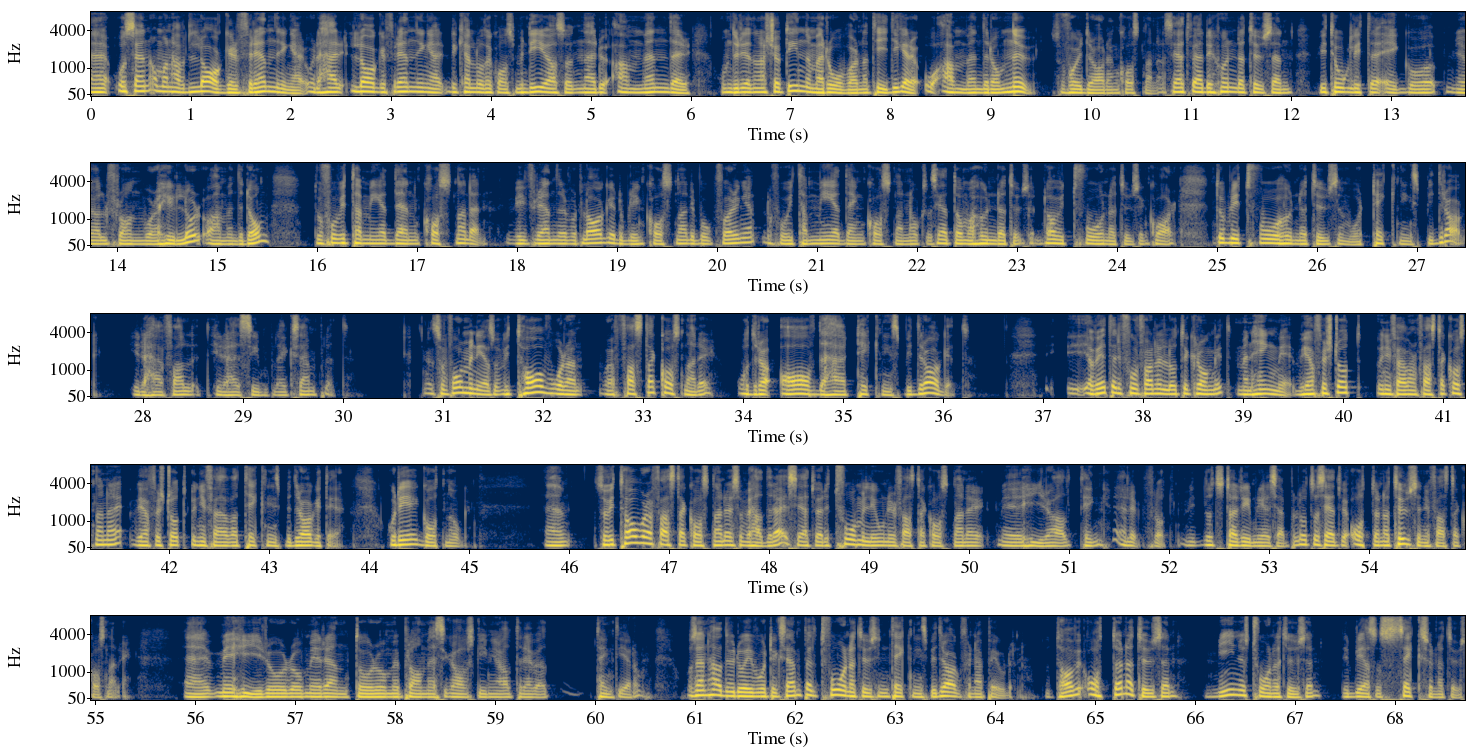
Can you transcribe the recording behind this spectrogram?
Eh, och sen om man har haft lagerförändringar. Och det här lagerförändringar, det kan låta konstigt, men det är ju alltså när du använder, om du redan har köpt in de här råvarorna tidigare och använder dem nu, så får du dra den kostnaden. Säg att vi hade 100 000, vi tog lite ägg och mjöl från våra hyllor och använde dem. Då får vi ta med den kostnaden. Vi förändrar vårt lager, då blir det en kostnad i bokföringen. Då får vi ta med den kostnaden också. Säg att de har 100 000, då har vi 200 000 kvar. Då blir 200 000 vårt täckningsbidrag i det här fallet, i det här simpla exemplet. Så formen är alltså, vi tar våran, våra fasta kostnader och drar av det här täckningsbidraget. Jag vet att det fortfarande låter krångligt, men häng med. Vi har förstått ungefär vad de fasta kostnaderna är. Vi har förstått ungefär vad täckningsbidraget är. Och det är gott nog. Eh, så vi tar våra fasta kostnader som vi hade där. Säg att vi hade två miljoner i fasta kostnader med hyra och allting. Eller förlåt, låt oss ta ett rimligare exempel. Låt oss säga att vi har 800 000 i fasta kostnader. Eh, med hyror och med räntor och med planmässiga avskrivningar och allt det där vi har tänkt igenom. Och sen hade vi då i vårt exempel 200 000 i täckningsbidrag för den här perioden. Då tar vi 800 000 minus 200 000. Det blir alltså 600 000.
